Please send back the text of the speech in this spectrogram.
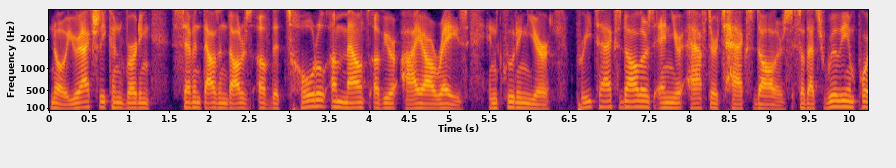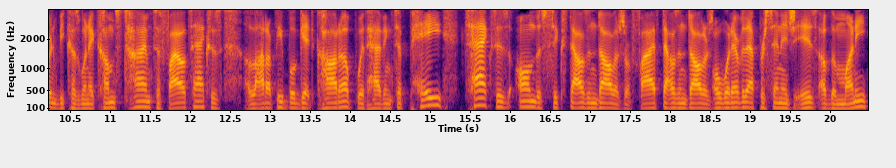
No, you're actually converting $7,000 of the total amount of your IRAs, including your pre-tax dollars and your after-tax dollars. So that's really important because when it comes time to file taxes, a lot of people get caught up with having to pay taxes on the $6,000 or $5,000 or whatever that percentage is of the money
